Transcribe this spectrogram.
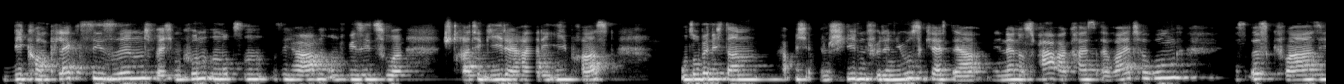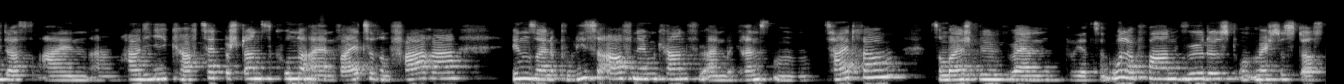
wie komplex sie sind, welchen Kundennutzen sie haben und wie sie zur Strategie der HDI passt. Und so bin ich dann, habe mich entschieden für den Use Case der, wir nennen es Fahrerkreiserweiterung. Das ist quasi, dass ein ähm, HDI-Kfz-Bestandskunde einen weiteren Fahrer in seine Police aufnehmen kann für einen begrenzten Zeitraum. Zum Beispiel, wenn du jetzt in Urlaub fahren würdest und möchtest, dass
